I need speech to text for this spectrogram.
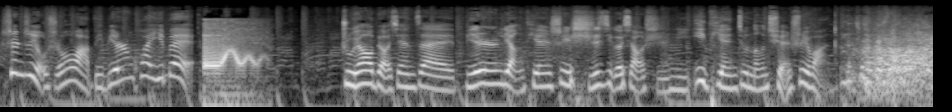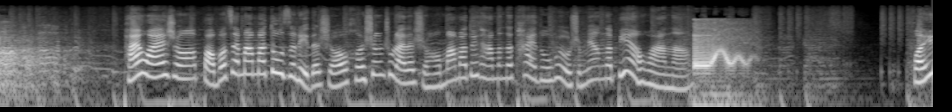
甚至有时候啊比别人快一倍。主要表现在别人两天睡十几个小时，你一天就能全睡完。”徘徊说：“宝宝在妈妈肚子里的时候和生出来的时候，妈妈对他们的态度会有什么样的变化呢？”怀孕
